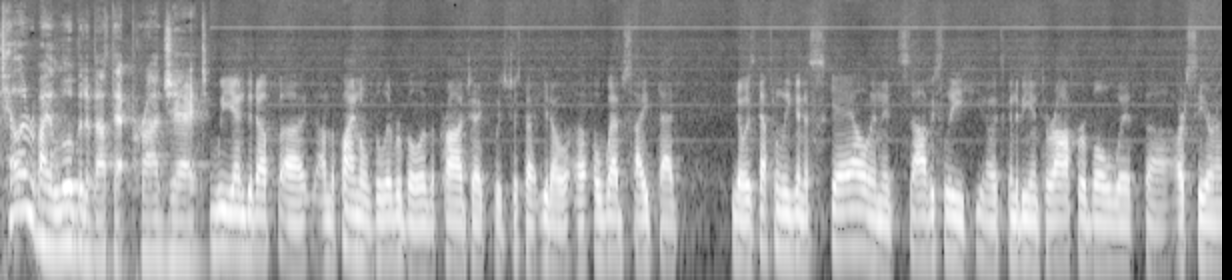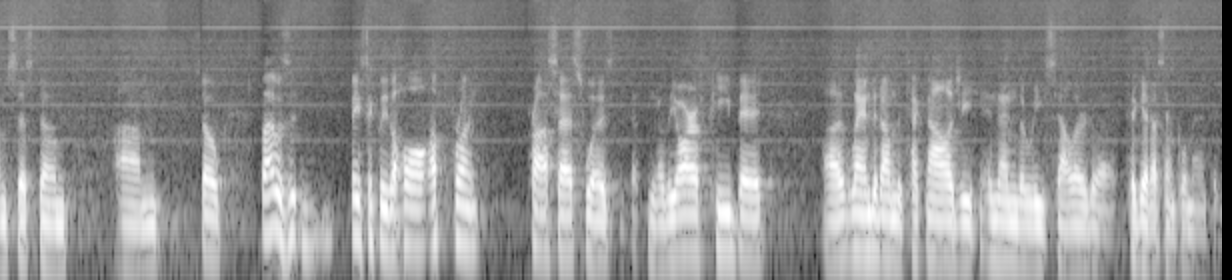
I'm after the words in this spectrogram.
Tell everybody a little bit about that project. We ended up uh, on the final deliverable of the project was just a you know a, a website that you know is definitely going to scale, and it's obviously you know it's going to be interoperable with uh, our CRM system. Um, so that was basically the whole upfront process was you know the RFP bit. Uh, landed on the technology and then the reseller to, to get us implemented.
